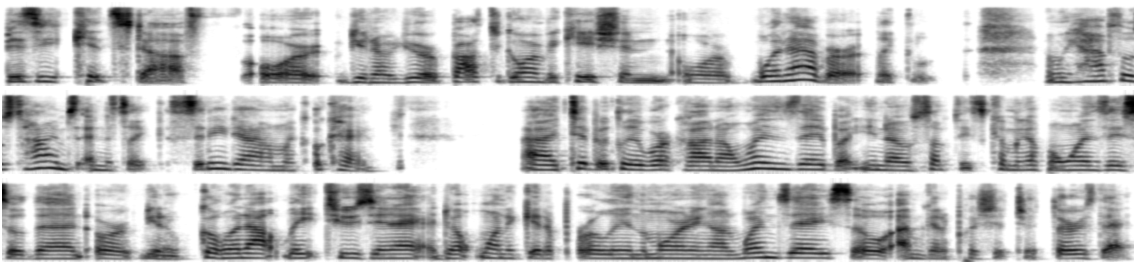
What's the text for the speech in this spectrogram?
busy kid stuff, or, you know, you're about to go on vacation or whatever. Like, and we have those times and it's like sitting down, I'm like, okay, I typically work out on Wednesday, but you know, something's coming up on Wednesday. So then, or, you know, going out late Tuesday night, I don't want to get up early in the morning on Wednesday. So I'm going to push it to Thursday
